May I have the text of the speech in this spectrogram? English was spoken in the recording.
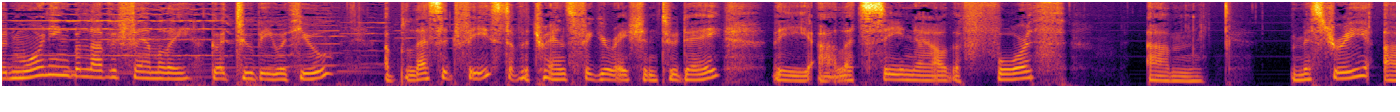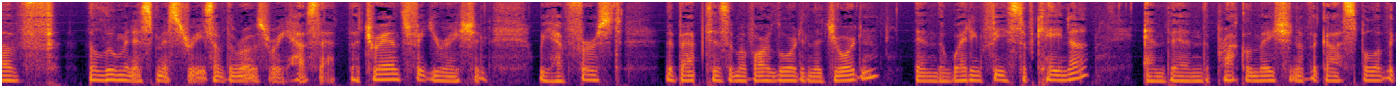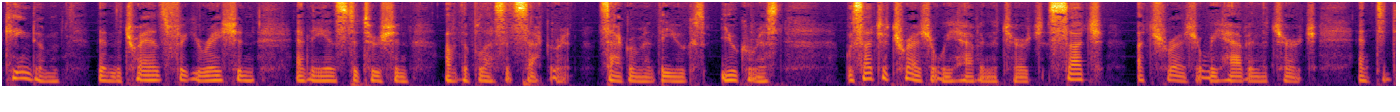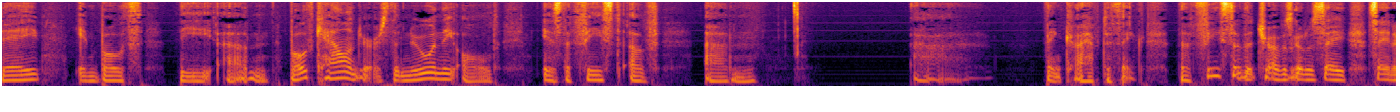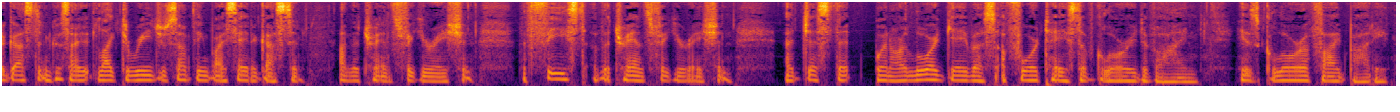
Good morning, beloved family. Good to be with you. A blessed feast of the Transfiguration today. The uh, let's see now the fourth um, mystery of the luminous mysteries of the Rosary. How's that? The Transfiguration. We have first the baptism of our Lord in the Jordan, then the wedding feast of Cana, and then the proclamation of the gospel of the kingdom than the transfiguration and the institution of the Blessed Sacrament, sacrament the Eucharist. With such a treasure we have in the church, such a treasure we have in the church. And today, in both the um, both calendars, the new and the old, is the feast of. Um, uh, think I have to think the feast of the. I was going to say Saint Augustine because I'd like to read you something by Saint Augustine on the Transfiguration, the feast of the Transfiguration. Uh, just that when our Lord gave us a foretaste of glory divine, His glorified body.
